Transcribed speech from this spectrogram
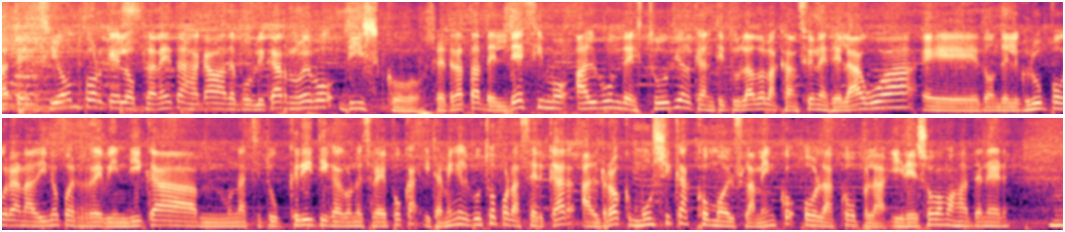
Atención porque Los Planetas acaban de publicar nuevo disco. Se trata del décimo álbum de estudio, el que han titulado Las canciones del agua, eh, donde el grupo granadino pues reivindica mm, una actitud crítica con nuestra época y también el gusto por acercar al rock músicas como el flamenco o la copla. Y de eso vamos a tener mm.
